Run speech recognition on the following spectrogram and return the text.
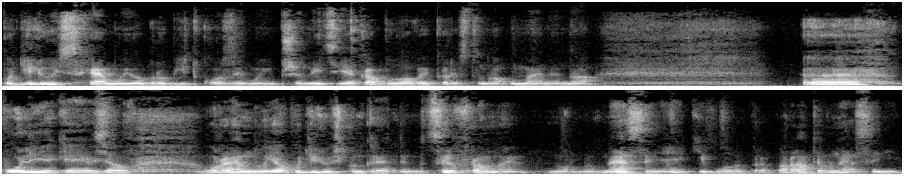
поділюсь схемою обробітку озимої пшениці, яка була використана у мене на е, полі, яке я взяв в оренду. Я поділюсь конкретними цифрами, норми внесення, які були препарати внесені.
